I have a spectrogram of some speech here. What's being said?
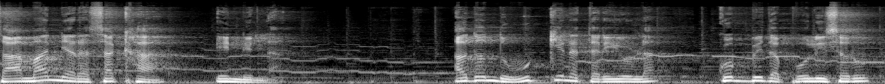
ಸಾಮಾನ್ಯರ ಸಖ ಇನ್ನಿಲ್ಲ. ಅದೊಂದು ಉಕ್ಕಿನ ತೆರೆಯುಳ್ಳ, ಕೊಬ್ಬಿದ ಪೊಲೀಸರು,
